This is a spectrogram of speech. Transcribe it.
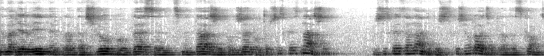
nie ma wielu innych, prawda, ślubów, wesel, cmentarzy, pogrzebów, to wszystko jest nasze. To wszystko jest za nami, to wszystko się rodzi, prawda, skądś.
